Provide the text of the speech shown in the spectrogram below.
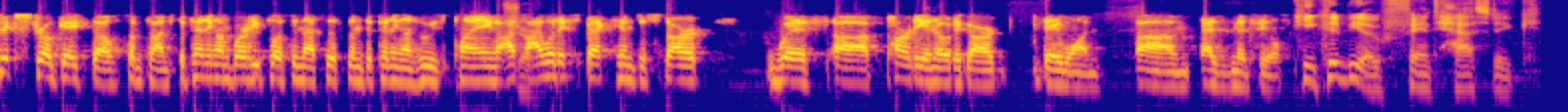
six stroke eight, though, sometimes, depending on where he floats in that system, depending on who he's playing. Sure. I, I, would expect him to start with uh, Partey and Odegaard day one um, as midfield. He could be a fantastic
